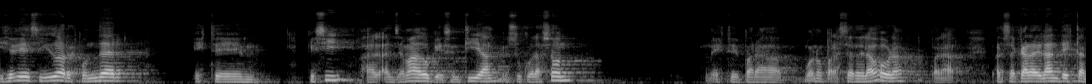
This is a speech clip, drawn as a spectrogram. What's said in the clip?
y se había decidido a responder este, que sí al, llamado que sentía en su corazón este, para, bueno, para hacer de la obra, para, para sacar adelante esta,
